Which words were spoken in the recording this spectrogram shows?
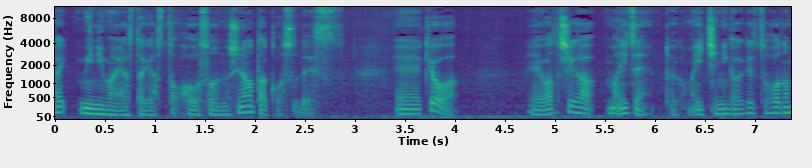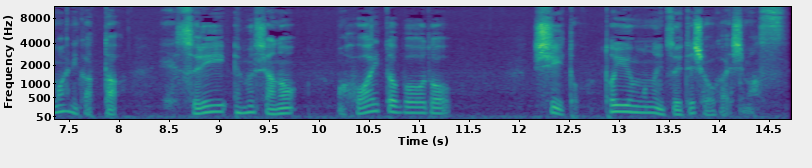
はい、 miniMY朝tacast 放送主のタコスです。えー今日は、えー私が、まあ、以前というか、まあ、1、2ヶ月ほど前に買った、え 3M 社の、まあホワイトボードシートというものについて紹介します。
